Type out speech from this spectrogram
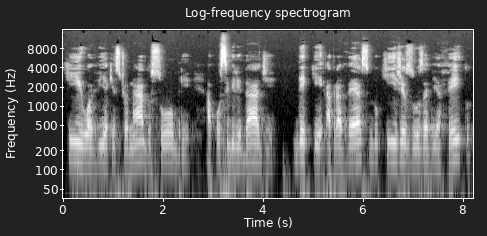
que o havia questionado sobre a possibilidade de que, através do que Jesus havia feito,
